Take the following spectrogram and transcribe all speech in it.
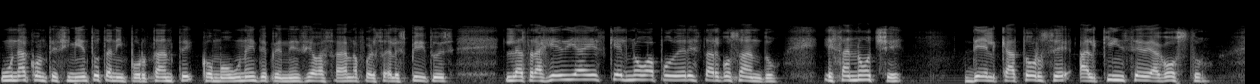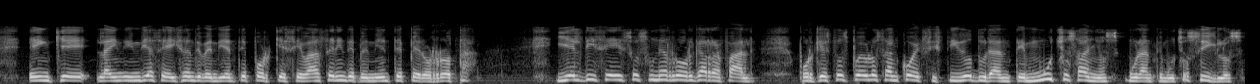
un, acontecimiento tan importante como una independencia basada en la fuerza del espíritu. Es, la tragedia es que él no va a poder estar gozando esa noche del 14 al 15 de agosto en que la India se hizo independiente porque se va a hacer independiente pero rota y él dice eso es un error garrafal, porque estos pueblos han coexistido durante muchos años, durante muchos siglos,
